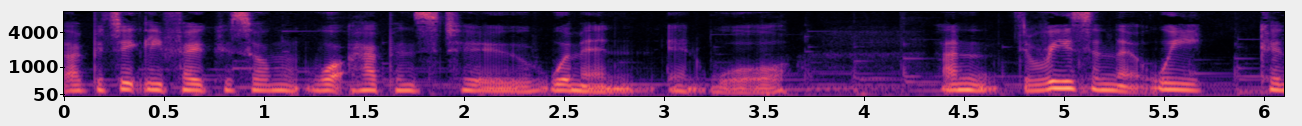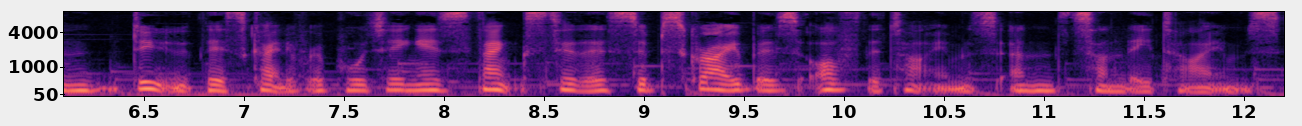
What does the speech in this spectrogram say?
I particularly focus on what happens to women in war. And the reason that we can do this kind of reporting is thanks to the subscribers of the Times and Sunday Times.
